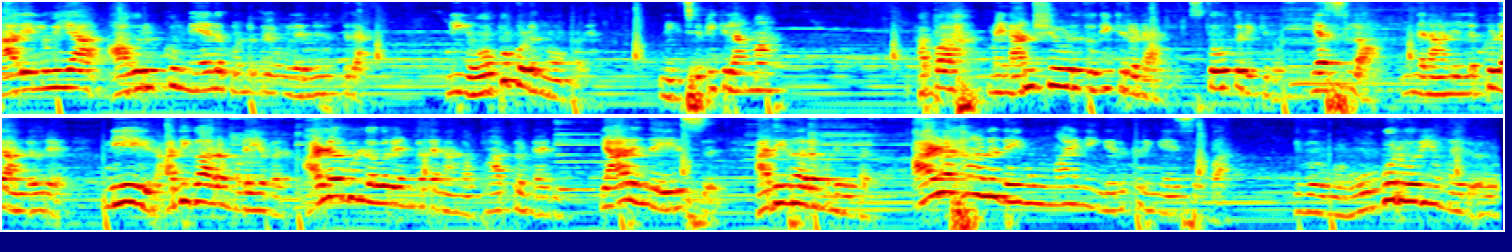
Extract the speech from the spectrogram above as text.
ஹாலே லூயா அவருக்கும் மேல கொண்டு போய் உங்களை நிறுத்துறார். நீங்க ஒப்பு கொடுங்க உங்களை. நீங்க ஜெபிக்கலாமா? அப்பா மே நன்றியோடு துதிக்கிறோம் டாடி. ஸ்தோத்தரிக்கிறோம். எஸ்லா இந்த நாளில் கூட ஆண்டவரே நீர் அதிகாரம் உடையவர் அழகுள்ளவர் என்பதை நாங்க பார்த்தோம் டாடி. யார் இந்த இயேசு? அதிகாரம் உடையவர் அழகான தெய்வமாய் நீங்க இருக்கிறீங்க இயேசுப்பா. இவர் ஒவ்வொருவரையும் உங்க-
